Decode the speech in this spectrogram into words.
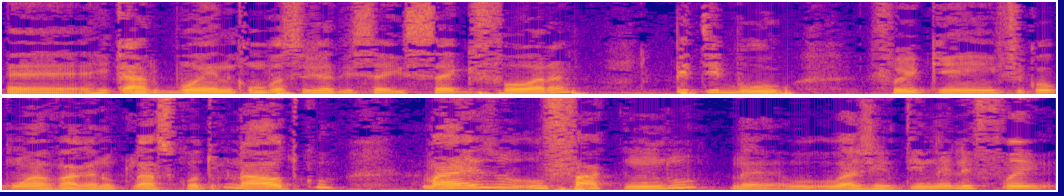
é, Ricardo Bueno, como você já disse aí, segue fora. Pitbull foi quem ficou com a vaga no clássico contra o Náutico, mas o, o Facundo, né, o, o, argentino, ele foi,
